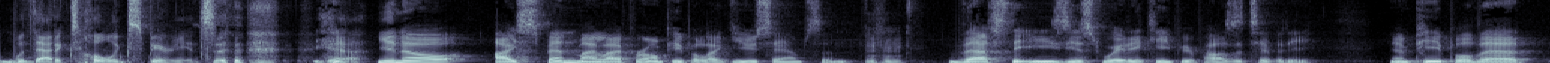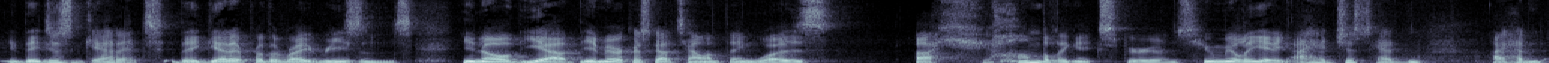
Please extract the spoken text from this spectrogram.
with that whole experience yeah you know i spend my life around people like you samson mm-hmm. that's the easiest way to keep your positivity and people that they just get it they get it for the right reasons you know yeah the america's got talent thing was a humbling experience, humiliating. I had just had, I hadn't,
